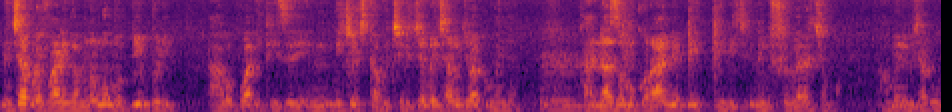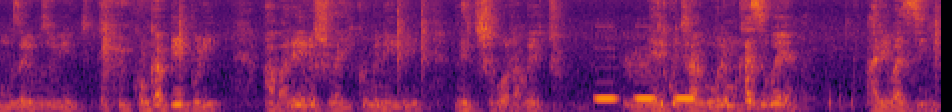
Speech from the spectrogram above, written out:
ekyokureeberaho nikyakurefaringa munonga omu bibuli ahabwokuba itize nikyo kitabo kirije nokyabingi bakumanya kandi aza omu korani bwi nibi- nibishobera kimwe hamwe nibija kumubuza ebibuzo bingi. Konka bibuli abareeba eshura ikumi n'ibiri nikishoboreraho ekyo eri kugira ngu buri mukazi weena ari baziri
